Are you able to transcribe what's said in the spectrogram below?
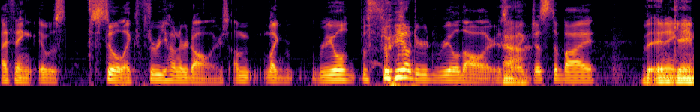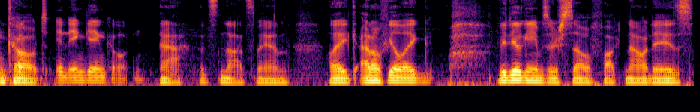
I think it was still like three hundred dollars. Um, like real three hundred real dollars, Yeah. like just to buy The an in-game code. an in-game code. Yeah, it's nuts, man. Like I don't feel like video games are so fucked nowadays.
